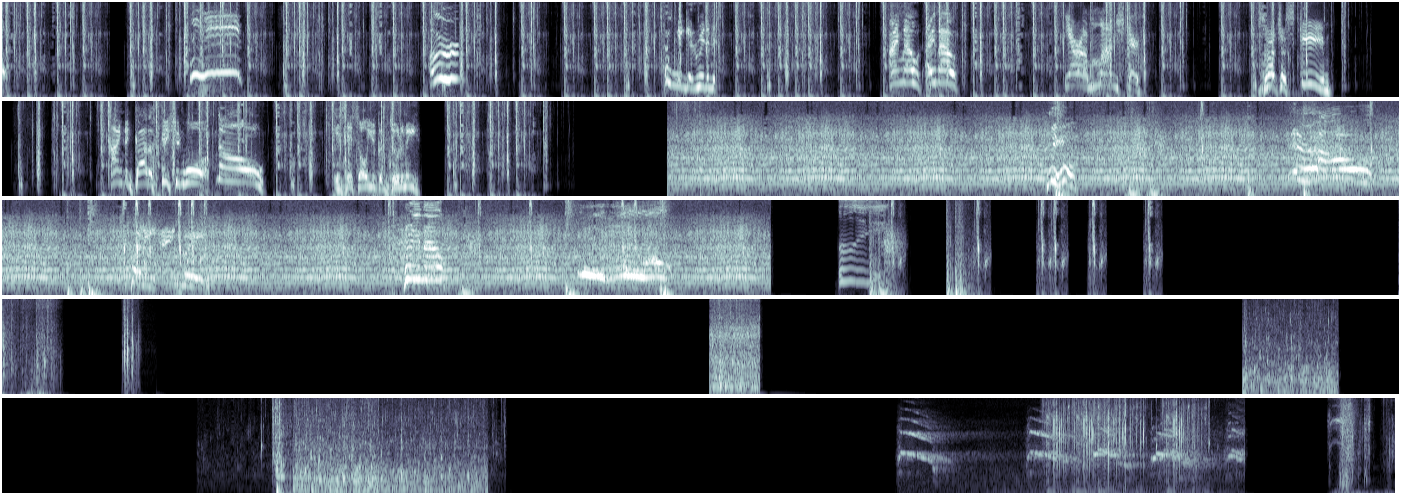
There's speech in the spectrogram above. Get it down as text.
Help me get rid of it! I'm out, I'm out! You're a monster! Such a scheme! I'm the god of fish and war! No! Is this all you can do to me? Buddy, angry! Time out!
